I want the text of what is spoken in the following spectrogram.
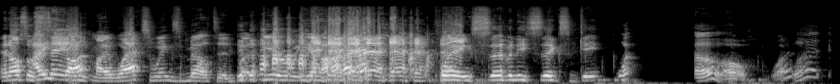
and also I saying thought my wax wings melted, but here we are playing seventy six game. What? Oh, Oh, what? what?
